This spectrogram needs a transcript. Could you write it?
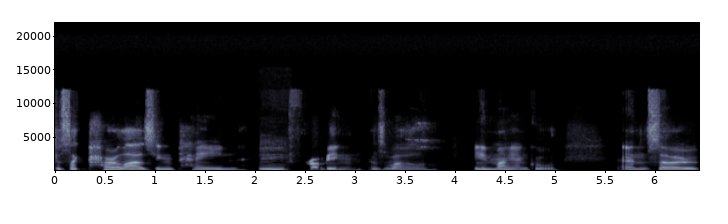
just like paralyzing pain, mm, throbbing as well in my ankle. And so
